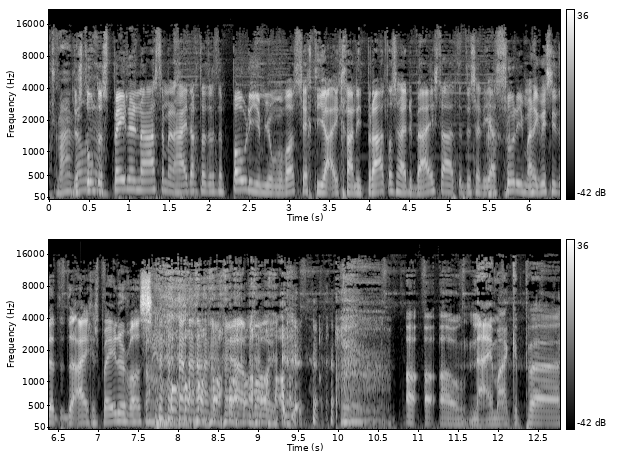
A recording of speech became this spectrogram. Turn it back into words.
Volgens mij wel. Er stond ja. een speler naast hem en hij dacht dat het een podiumjongen was. Zegt hij, ja, ik ga niet praten als hij erbij staat. En toen zei hij, ja, sorry, maar ik wist niet dat het de eigen speler was. ja, mooi. Oh, oh, oh. Nee, maar ik heb eh,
